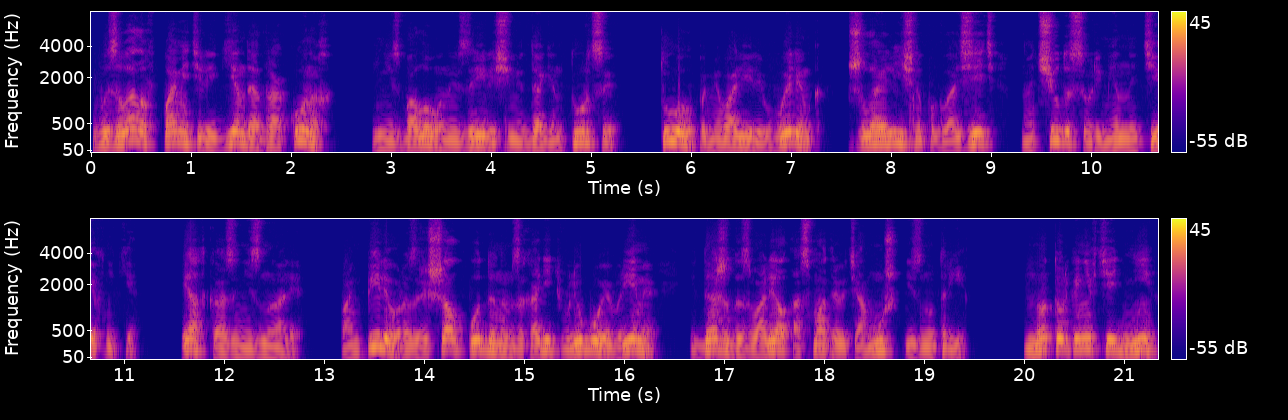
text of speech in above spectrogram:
вызывала в памяти легенды о драконах, и неизбалованные зрелищами дагентурцы толпами валили в Эллинг, желая лично поглазеть на чудо современной техники. И отказа не знали. Помпилио разрешал подданным заходить в любое время и даже дозволял осматривать Амуш изнутри. Но только не в те дни,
